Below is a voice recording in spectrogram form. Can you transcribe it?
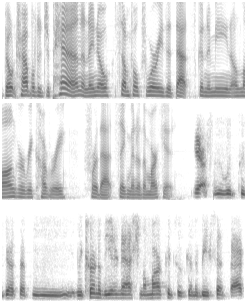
don't travel to Japan, and I know some folks worry that that's going to mean a longer recovery for that segment of the market. Yes, we would suggest that the return of the international markets is going to be set back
